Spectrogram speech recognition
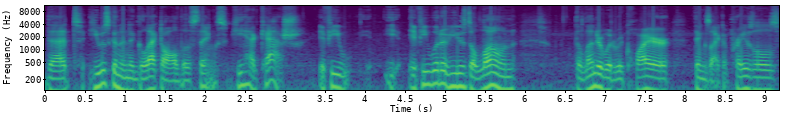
that he was going to neglect all those things. He had cash. If he if he would have used a loan, the lender would require things like appraisals,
